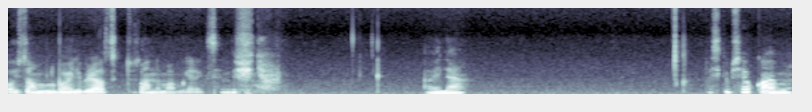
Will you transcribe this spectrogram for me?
O yüzden bunu böyle birazcık düzenlemem gerektiğini düşünüyorum. Öyle. Başka bir şey yok galiba.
